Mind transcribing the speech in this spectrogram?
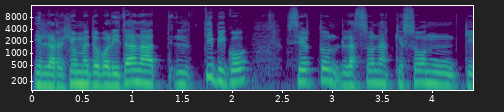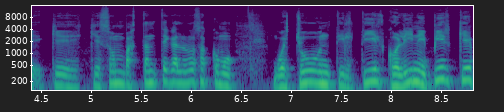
En la región metropolitana, típico, ¿cierto? Las zonas que son, que, que- que son bastante calurosas como Huechún, Tiltil, Colina y Pirque,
